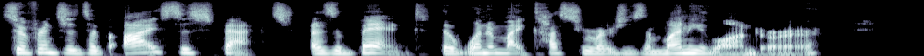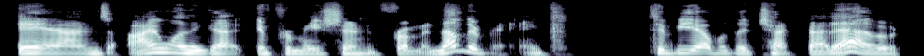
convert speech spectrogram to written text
So for instance, if I suspect as a bank that one of my customers is a money launderer and I want to get information from another bank to be able to check that out,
